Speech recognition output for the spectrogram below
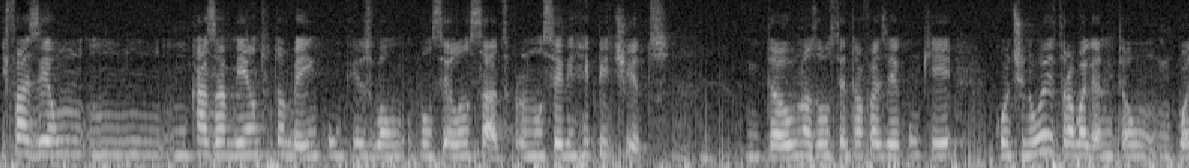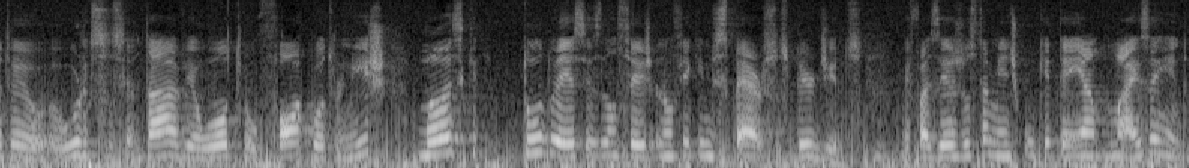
e fazer um, um, um casamento também com que eles vão, vão ser lançados, para não serem repetidos. Então, nós vamos tentar fazer com que continue trabalhando, então, enquanto o URGS sustentável, outro foco, outro nicho, mas que tudo esses não, seja, não fiquem dispersos, perdidos. É fazer justamente com que tenha mais ainda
